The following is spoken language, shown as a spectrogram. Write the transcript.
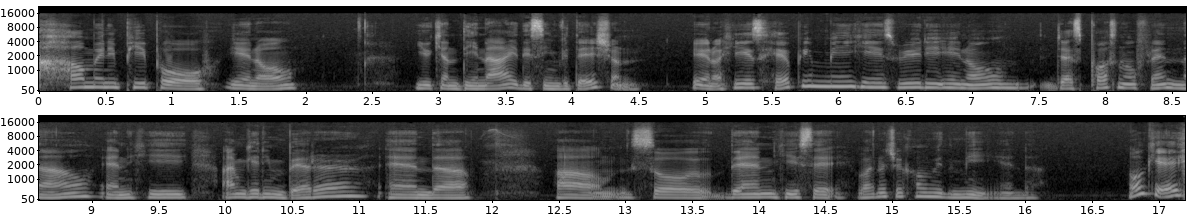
how many people you know you can deny this invitation. You know, he is helping me. He is really, you know, just personal friend now, and he, I'm getting better. And uh, um, so then he said, "Why don't you come with me?" And uh, okay,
